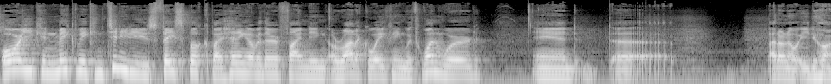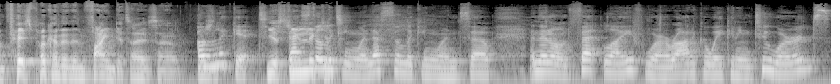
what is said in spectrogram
Or you can make me continue to use Facebook by heading over there, finding Erotic Awakening with one word, and uh, I don't know what you do on Facebook other than find it. So, so Oh, lick it. Yes, you that's the it. licking one. That's the licking one. So, and then on Fet Life, we're Erotic Awakening, two words.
